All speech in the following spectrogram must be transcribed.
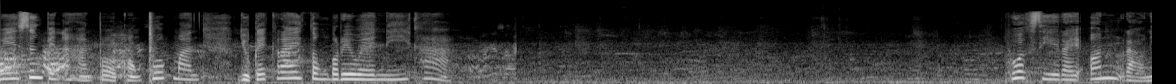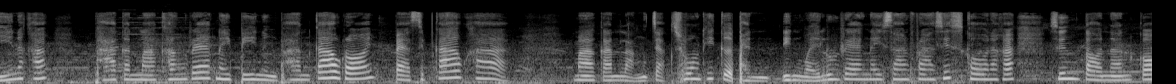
วีซึ่งเป็นอาหารโปรดของพวกมันอยู่ใกล้ ๆ ตรงบริเวณนี้ค่ะ พวกซีไรออนเหล่านี้นะคะ พากันมาครั้งแรกในปี 1989 ค่ะ มากันหลังจากช่วงที่เกิดแผ่นดินไหวรุนแรงในซานฟรานซิสโกนะคะ ซึ่งตอนนั้นก็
